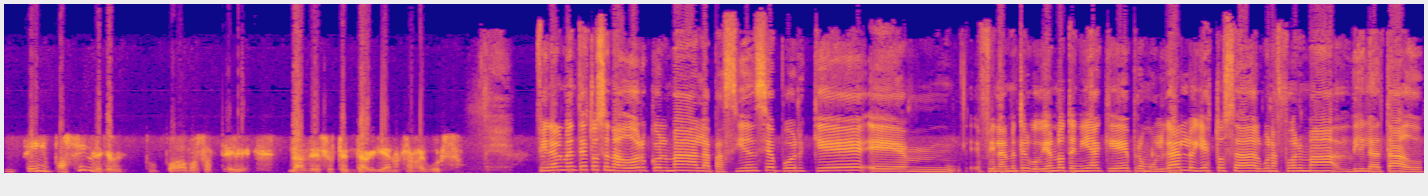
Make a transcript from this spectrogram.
es imposible que podamos eh, darle sustentabilidad a nuestros recursos. Finalmente, esto, senador, colma la paciencia porque eh, finalmente el gobierno tenía que promulgarlo y esto se ha de alguna forma dilatado.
